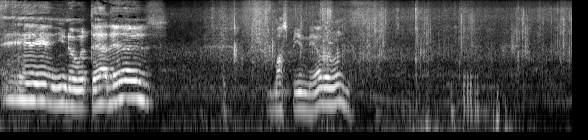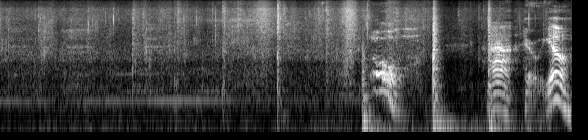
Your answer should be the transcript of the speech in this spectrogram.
And you know what that is. Must be in the other one. Oh. Ah, here go.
